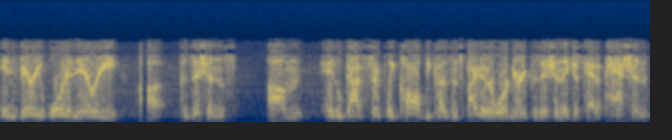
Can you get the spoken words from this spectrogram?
in very ordinary uh, positions um, and who God simply called because in spite of their ordinary position, they just had a passion.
